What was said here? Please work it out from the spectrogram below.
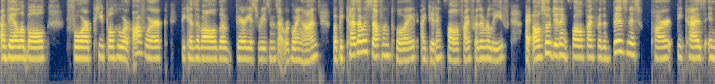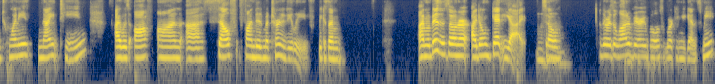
available for people who are off work because of all the various reasons that were going on. But because I was self employed, I didn't qualify for the relief. I also didn't qualify for the business part because in 2019, I was off on a self-funded maternity leave because I'm I'm a business owner. I don't get EI. Mm-hmm. So there was a lot of variables working against me.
